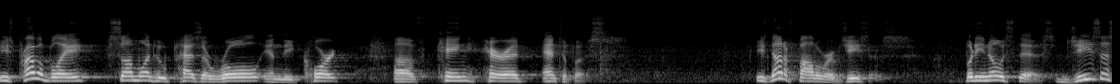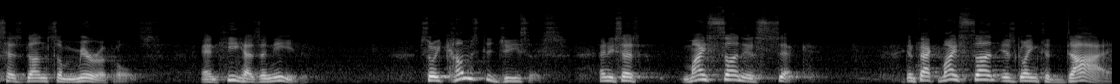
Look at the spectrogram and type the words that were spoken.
He's probably someone who has a role in the court of King Herod Antipas. He's not a follower of Jesus, but he knows this Jesus has done some miracles, and he has a need. So he comes to Jesus and he says, My son is sick. In fact, my son is going to die.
